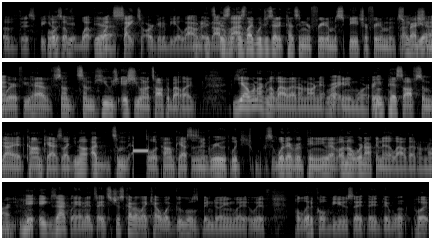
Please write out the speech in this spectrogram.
of this because Well, of what yeah. what sites are going to be allowed and, it's, not it's, allowed it's like what you said. It cuts in your freedom of speech or freedom of expression. yeah. Where if you have some some huge issue you want to talk about, like, yeah, we're not going to allow that on our network Right. anymore. Or you piss off some guy at Comcast, like, you know, I some asshole at Comcast doesn't agree with which whatever opinion you have. Oh no, we're not going to allow that on our. E- exactly, and it's it's just kind of like how what Google's been doing with, with political views. They, they they won't put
